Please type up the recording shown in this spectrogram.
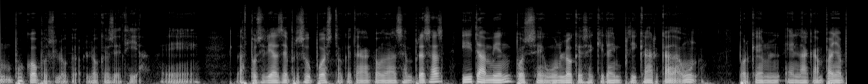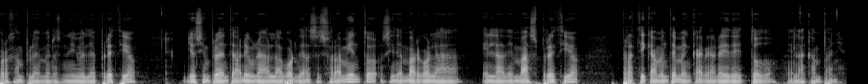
un poco pues, lo, que, os decía, eh, las posibilidades de presupuesto que tenga cada una de las empresas y también pues, según lo que se quiera implicar cada uno. Porque en, la campaña, por ejemplo, de menos nivel de precio, yo simplemente haré una labor de asesoramiento, sin embargo, en la, en la de más precio, prácticamente me encargaré de todo en la campaña.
